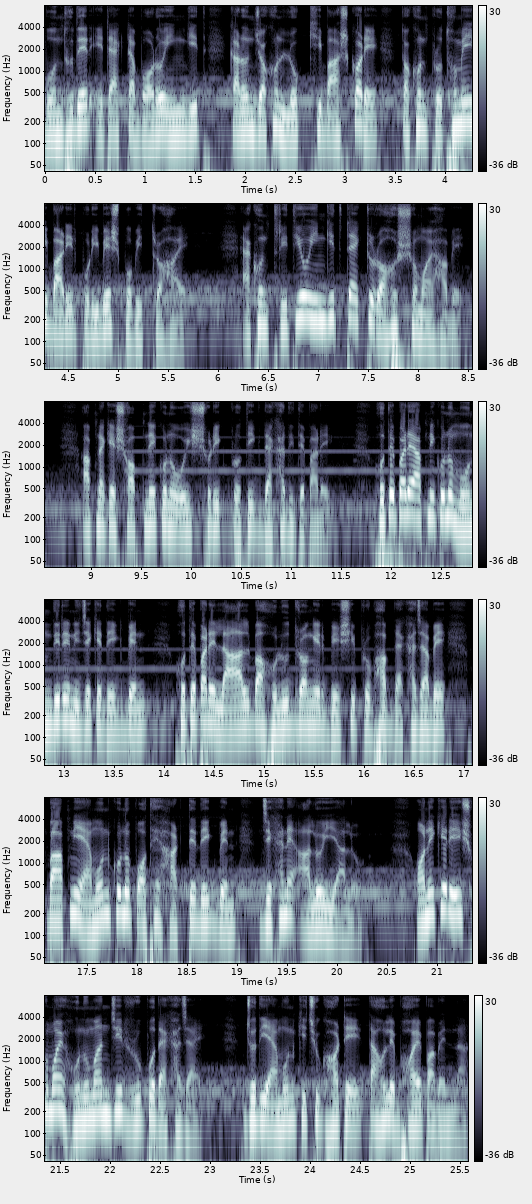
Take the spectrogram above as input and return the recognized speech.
বন্ধুদের এটা একটা বড় ইঙ্গিত, কারণ যখন লক্ষ্মী বাস করে, তখন প্রথমেই বাড়ির পরিবেশ পবিত্র হয়। এখন তৃতীয় ইঙ্গিতটা একটু রহস্যময় হবে। আপনাকে স্বপ্নে কোনো ঐশ্বরিক প্রতীক দেখা দিতে পারে। হতে পারে আপনি কোনো মন্দিরে নিজেকে দেখবেন, হতে পারে লাল বা হলুদ রঙের বেশি প্রভাব দেখা যাবে, বা আপনি এমন কোনো পথে হাঁটতে দেখবেন যেখানে আলোই আলো। অনেকের এই সময় হনুমানজির রূপও দেখা যায়। যদি এমন কিছু ঘটে, তাহলে ভয় পাবেন না।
